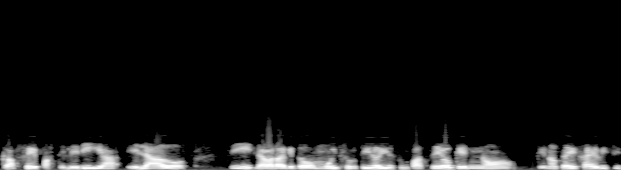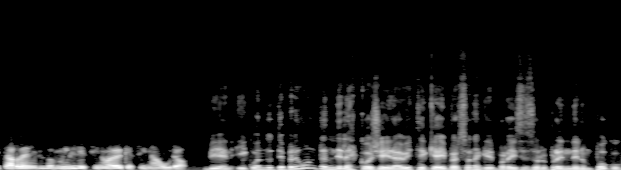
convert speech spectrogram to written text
café, pastelería, helados, sí, la verdad que todo muy surtido y es un paseo que no que no se deja de visitar desde el 2019 que se inauguró. Bien, y cuando te preguntan de la escollera, viste que hay personas que por ahí se sorprenden un poco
